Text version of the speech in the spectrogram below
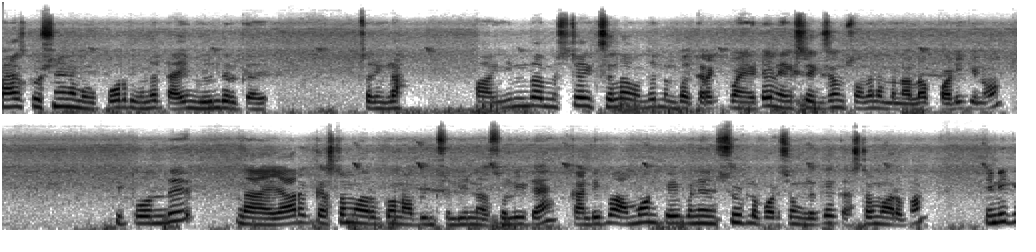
மேக்ஸ் கொஷினே நமக்கு போகிறதுக்கு வந்து டைம் இருந்திருக்காது. சரிங்களா? இந்த மிஸ்டேக்ஸ் எல்லாம் வந்து நம்ம கரெக்ட் பண்ணிவிட்டு நெக்ஸ்ட் எக்ஸாம்ஸ் வந்து நம்ம நல்லா படிக்கணும். இப்போ வந்து நான் யாருக்கு கஷ்டமாக இருக்கும் அப்படின்னு சொல்லி நான் சொல்லிட்டேன். கண்டிப்பாக அமௌண்ட் பே பண்ணி இன்ஸ்டியூட்டில் படித்தவங்களுக்கு கஷ்டமாக இருக்கும். இன்றைக்கி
